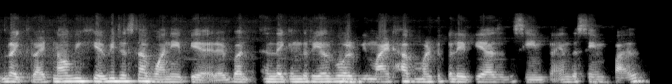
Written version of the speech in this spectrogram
like right now we here we just have one API, right? But uh, like in the real world, we might have multiple APIs at the same time in the same file,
